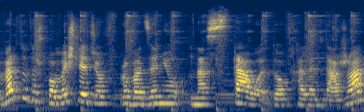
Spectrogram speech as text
Warto też pomyśleć o wprowadzeniu na stałe do kalendarza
